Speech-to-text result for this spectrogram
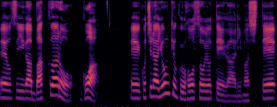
えー、お次がバックアロー5話、えー、こちら4曲放送予定がありまして、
